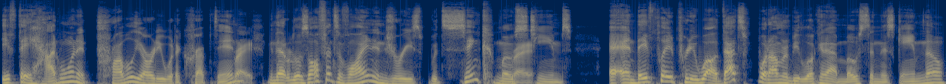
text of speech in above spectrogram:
if they had one, it probably already would have crept in. Right. I mean, that those offensive line injuries would sink most Right. teams, and they've played pretty well. That's what I'm going to be looking at most in this game, though.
